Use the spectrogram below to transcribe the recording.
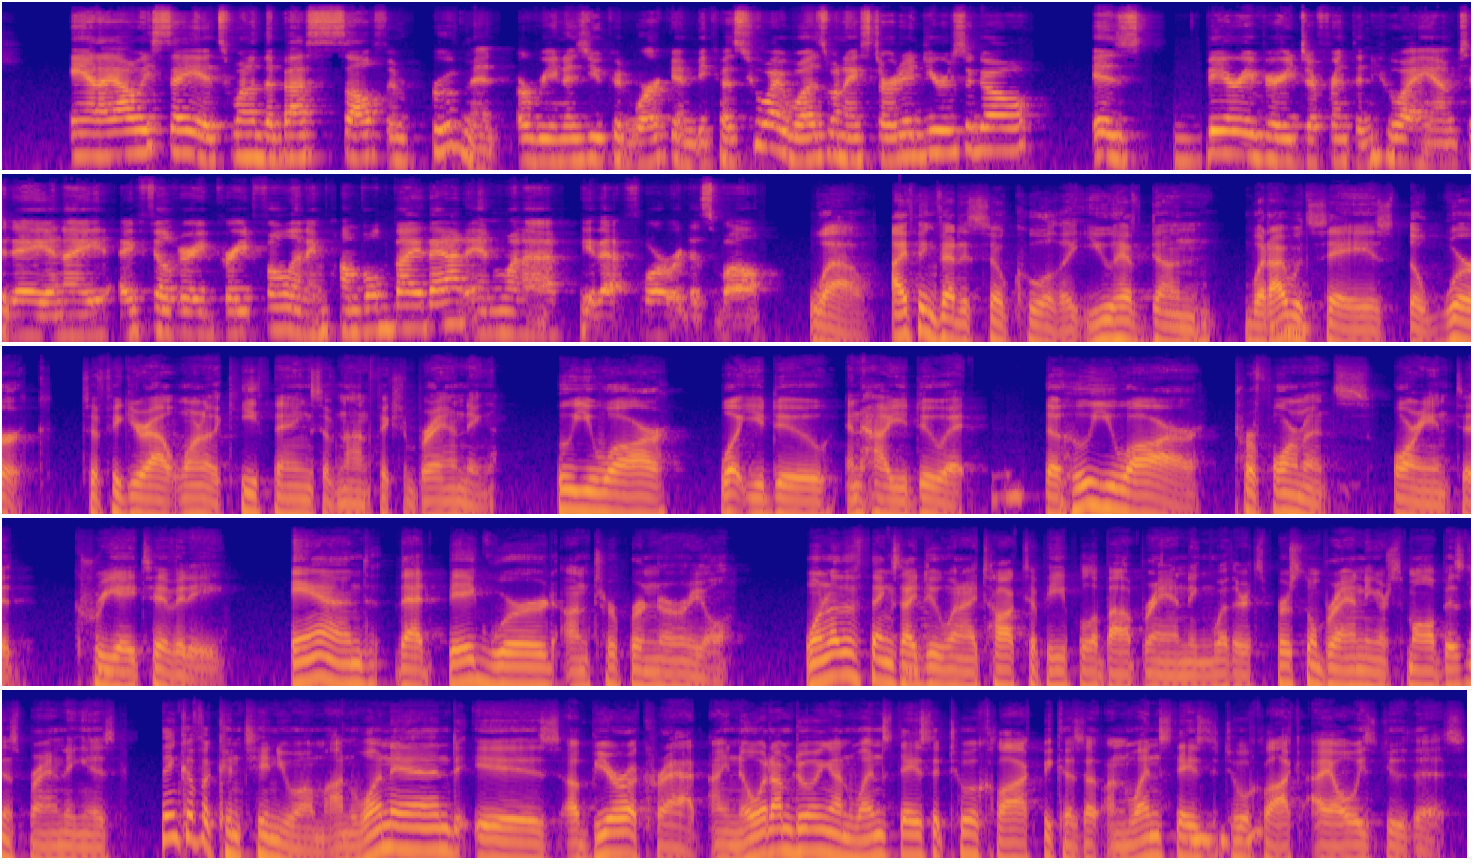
and I always say it's one of the best self improvement arenas you could work in because who I was when I started years ago is very, very different than who I am today. And I, I feel very grateful and I'm humbled by that and want to pay that forward as well. Wow. I think that is so cool that you have done what I would say is the work to figure out one of the key things of nonfiction branding who you are, what you do, and how you do it. The who you are, performance oriented creativity, and that big word entrepreneurial. One of the things I do when I talk to people about branding, whether it's personal branding or small business branding, is think of a continuum. On one end is a bureaucrat. I know what I'm doing on Wednesdays at two o'clock because on Wednesdays at two o'clock, I always do this.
